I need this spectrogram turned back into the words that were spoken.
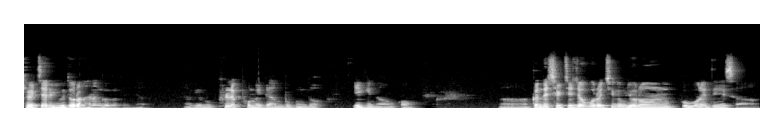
결제를 유도를 하는 거거든요. 여기 뭐 플랫폼에 대한 부분도 얘기 나오고. 어, 근데 실질적으로 지금 이런 부분에 대해서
